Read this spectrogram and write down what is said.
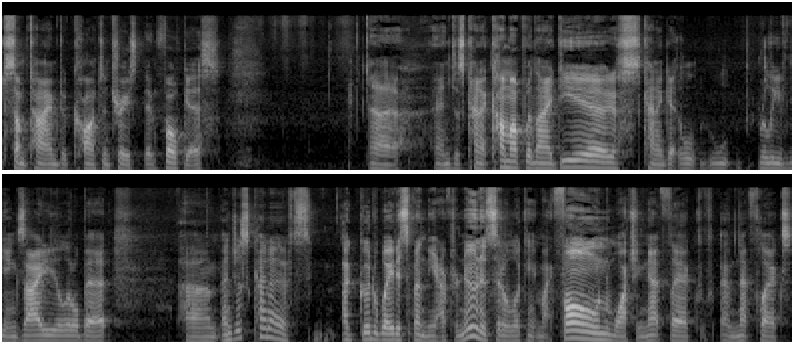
some time to concentrate and focus. Uh, and just kind of come up with an idea, just kind of get relieve the anxiety a little bit, um, and just kind of a good way to spend the afternoon instead of looking at my phone, watching Netflix. Uh, Netflix,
